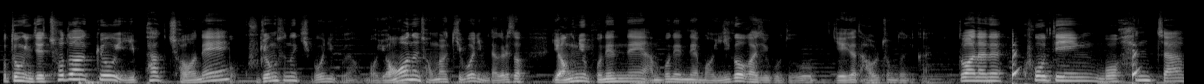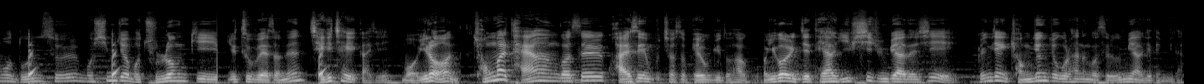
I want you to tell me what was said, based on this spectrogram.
보통 이제 초등학교 입학 전에 뭐 국영수는 기본이고요. 뭐 영어 는 정말 기본입니다. 그래서 영유 보냈네 안 보냈네 뭐 이거 가지고도 얘기가 나올 정도니까요. 또 하나는 코딩, 뭐 한자, 뭐 논술, 뭐 심지어 뭐 줄넘기 유튜브에서는 제기차기까지 뭐 이런 정말 다양한 것을 과외선생님 붙여서 배우기도 하고 이걸 이제 대학 입시 준비하듯이 굉장히 경쟁적으로 하는 것을 의미하게 됩니다.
